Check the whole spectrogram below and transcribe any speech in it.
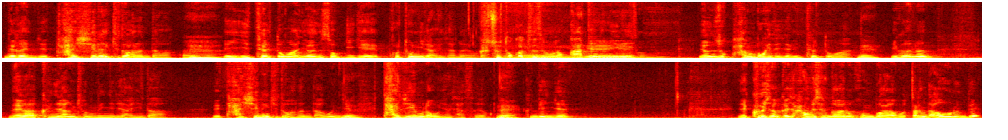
내가 이제 다시는 기도 안 한다. 예. 이 이틀 동안 연속 이게 보통 일이 아니잖아요. 그렇죠. 똑같은 상황이 똑같은 일이 연속 반복이 되잖아요. 이틀 동안. 네. 이거는 내가 그냥 겪는 일이 아니다. 다시는 기도 안 한다 고 이제 네. 다짐을 하고 그냥 잤어요. 네. 근데 이제, 이제 그 전까지 아무 생각 안 하고 공부하고 딱 나오는데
